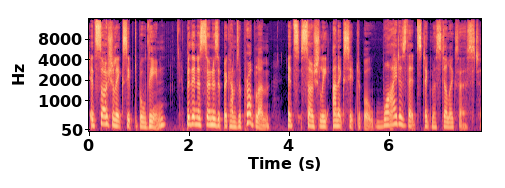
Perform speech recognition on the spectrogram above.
It's socially acceptable then, but then as soon as it becomes a problem, it's socially unacceptable. Why does that stigma still exist?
